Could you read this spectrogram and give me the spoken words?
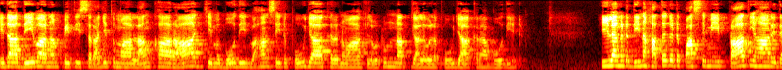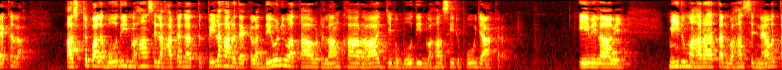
එදා දේවානම් පෙතිස්ස රජතුමා ලංකා රාජ්‍යම බෝධීන් වහන්සේට පූජා කරනවා කියල ඔටුන්නත් ගලවල පූජා කරා බෝධියට. ඊළඟට දින හතකට පස්සෙ මේ ප්‍රාතිහාරය දැකලා අෂ්ටපල බෝධීන් වහන්සේලා හටගත්ත පෙළහර දැකලා දෙවනි වතාවට ලංකා රාජ්‍යම බෝධීන් වහන්සේට පූජා කර. ඒ වෙලාවේ මීදු මහරහතන් වහන්සේ නැවතත්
